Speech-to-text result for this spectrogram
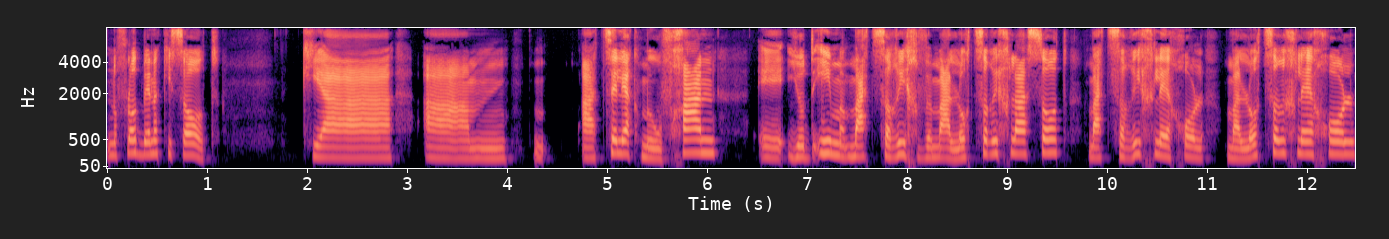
נופלות בין הכיסאות. כי הצליאק מאובחן, אה, יודעים מה צריך ומה לא צריך לעשות, מה צריך לאכול, מה לא צריך לאכול,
